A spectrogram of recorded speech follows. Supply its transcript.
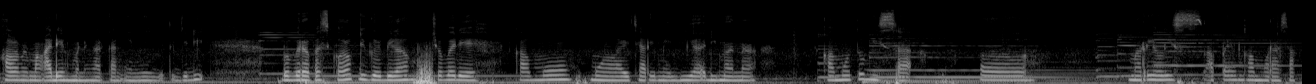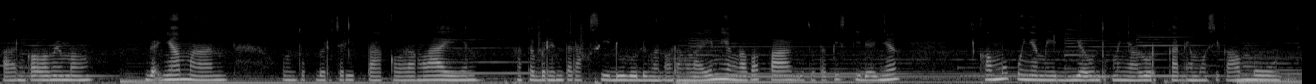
kalau memang ada yang mendengarkan ini gitu. Jadi beberapa psikolog juga bilang coba deh kamu mulai cari media di mana kamu tuh bisa uh, merilis apa yang kamu rasakan. Kalau memang nggak nyaman untuk bercerita ke orang lain atau berinteraksi dulu dengan orang lain ya nggak apa-apa gitu. Tapi setidaknya kamu punya media untuk menyalurkan emosi kamu gitu.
